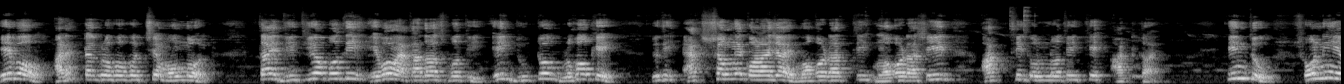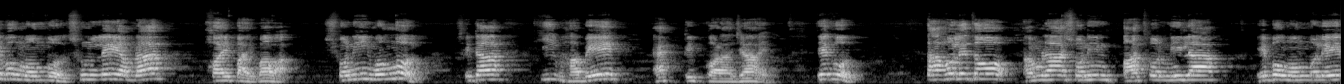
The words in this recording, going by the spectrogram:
এবং আরেকটা গ্রহ হচ্ছে মঙ্গল, তাই দ্বিতীয় পতি এবং একাদশ পতি এই দুটো গ্রহকে যদি একসঙ্গে করা যায়, মকর রাত্রি, মকর রাশির আর্থিক উন্নতিকে আটকায়। কিন্তু শনি এবং মঙ্গল শুনলেই আমরা ভয় পাই, বাবা। শনি মঙ্গল, সেটা কীভাবে অ্যাক্টিভ করা যায়? দেখুন, তাহলে তো আমরা শনির পাথর, নীলা এবং মঙ্গলের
